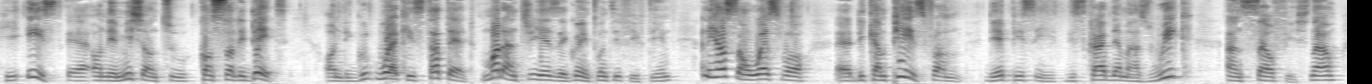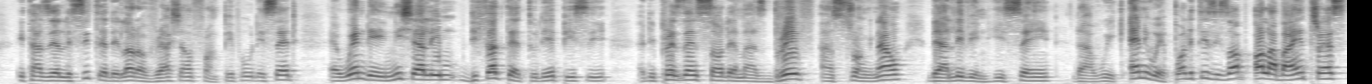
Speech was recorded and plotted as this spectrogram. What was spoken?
he is on a mission to consolidate on the good work he started more than three years ago in 2015 and he has some words for the campees from the APC. Described them as weak and selfish. Now, it has elicited a lot of reaction from people. They said uh, when they initially defected to the APC, uh, the president saw them as brave and strong. Now they are leaving. He's saying they're weak. Anyway, politics is all about interest,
